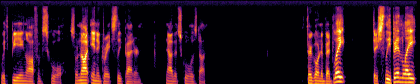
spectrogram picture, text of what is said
with being off of school. So, not in a great sleep pattern now that school is done. They're going to bed late, they sleep in late.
